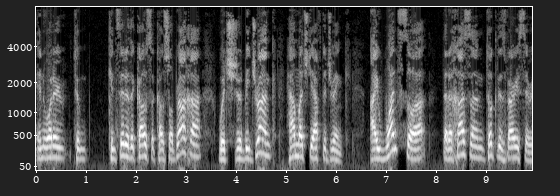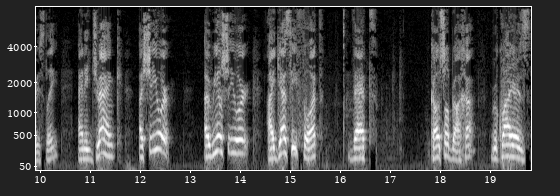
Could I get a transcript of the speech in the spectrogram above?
in order to consider the kosa, a kosel bracha, which should be drunk. How much do you have to drink? I once saw that a chassan took this very seriously, and he drank a shiur, a real shiur. I guess he thought that kosher bracha requires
